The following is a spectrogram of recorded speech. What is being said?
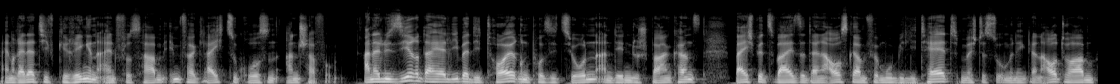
einen relativ geringen Einfluss haben im Vergleich zu großen Anschaffungen. Analysiere daher lieber die teuren Positionen, an denen du sparen kannst, beispielsweise deine Ausgaben für Mobilität, möchtest du unbedingt ein Auto haben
